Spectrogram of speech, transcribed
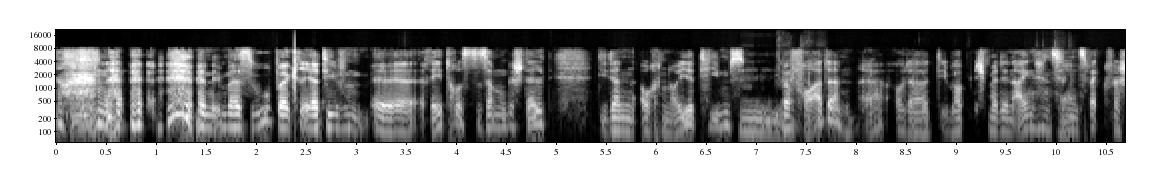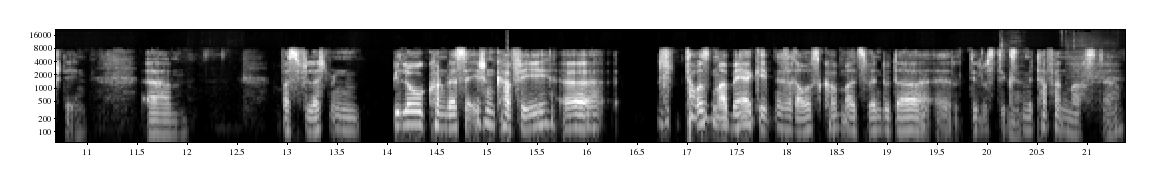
dann immer super kreativen äh, Retros zusammengestellt, die dann auch neue Teams Hm, ja, überfordern ja, oder die überhaupt nicht mehr den eigentlichen Sinn und Zweck verstehen. Ähm, was vielleicht mit einem Billow Conversation Café äh, tausendmal mehr Ergebnisse rauskommen, als wenn du da äh, die lustigsten Ja. Metaphern machst. Ja.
